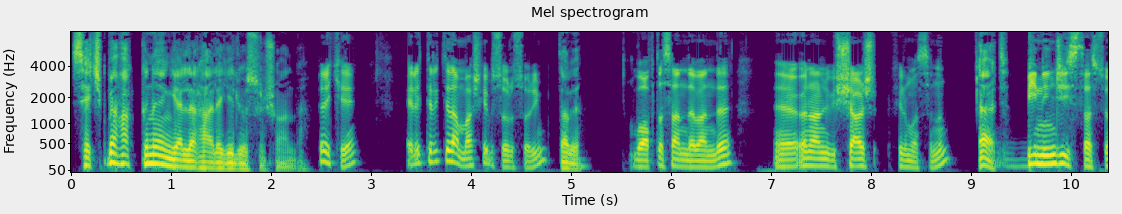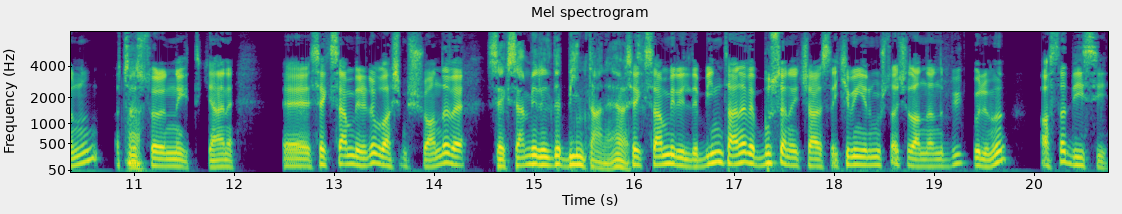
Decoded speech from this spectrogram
seçme hakkını engeller hale geliyorsun şu anda. Peki. Elektrikliden başka bir soru sorayım. Tabii. Bu hafta sen de ben de e, önemli bir şarj firmasının Evet. bininci istasyonun açılış Ha. törenine gittik. Yani e, 81 ile ulaşmış şu anda ve 81 ilde 1000 tane evet. 81 ilde 1000 tane ve bu sene içerisinde 2023'te açılanların da büyük bölümü aslında DC.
